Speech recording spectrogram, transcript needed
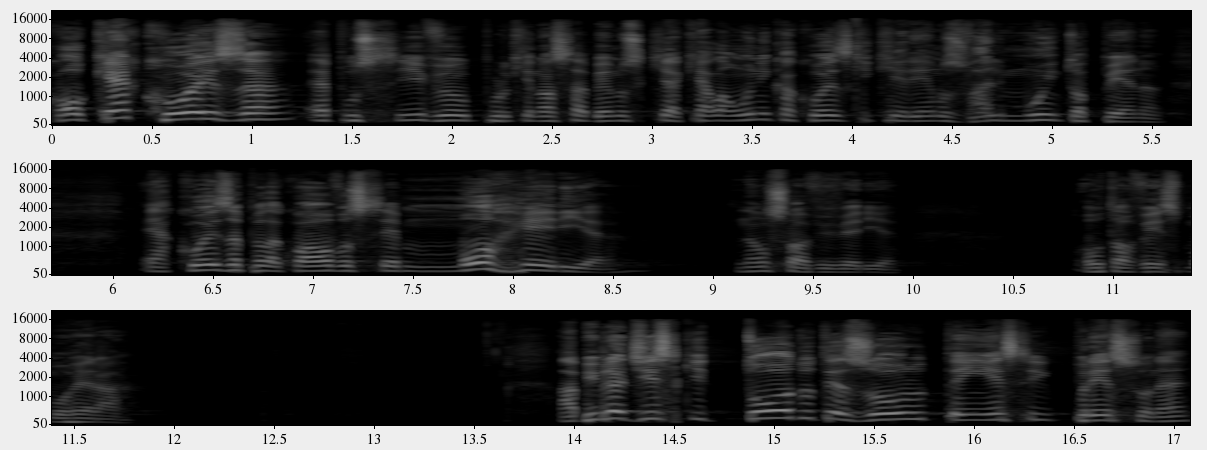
Qualquer coisa é possível porque nós sabemos que aquela única coisa que queremos vale muito a pena. é a coisa pela qual você morreria, não só viveria, ou talvez morrerá. A Bíblia diz que todo tesouro tem esse preço, né?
